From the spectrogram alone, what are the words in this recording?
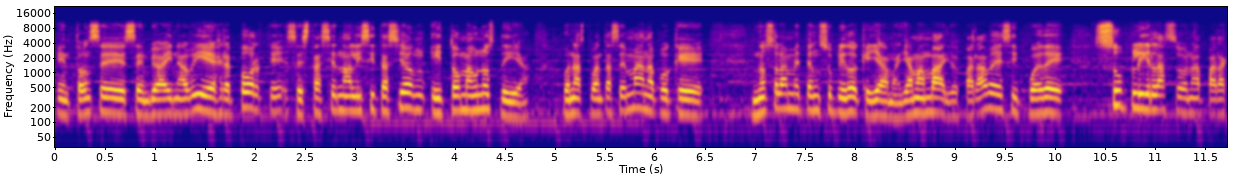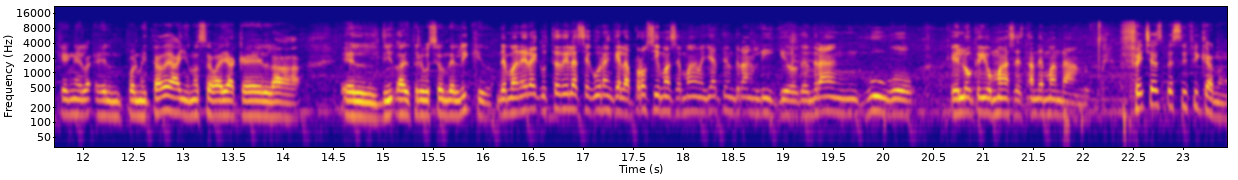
entonces se envió a INAVI el reporte, se está haciendo una licitación y toma unos días, unas cuantas semanas, porque no solamente un suplidor que llama, llaman varios para ver si puede suplir la zona para que en el, en- por mitad de año no se vaya a caer la, el- la distribución del líquido. De manera que ustedes le aseguran que la próxima semana ya tendrán líquido, tendrán jugo, que es lo que ellos más están demandando. Fecha específica no,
